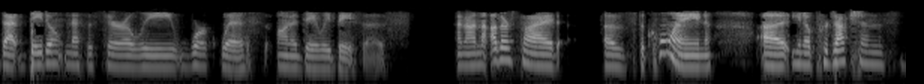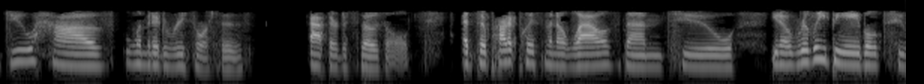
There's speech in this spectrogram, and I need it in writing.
that they don't necessarily work with on a daily basis. And on the other side of the coin, uh, you know, productions do have limited resources at their disposal. And so product placement allows them to, you know, really be able to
